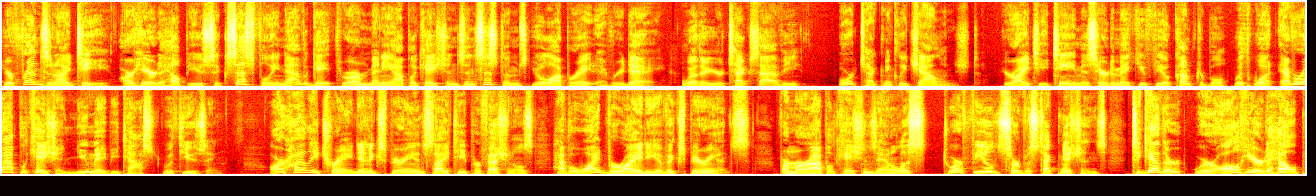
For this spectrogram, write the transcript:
Your friends in IT are here to help you successfully navigate through our many applications and systems you'll operate every day, whether you're tech savvy or technically challenged. Your IT team is here to make you feel comfortable with whatever application you may be tasked with using. Our highly trained and experienced IT professionals have a wide variety of experience. From our applications analysts to our field service technicians, together we're all here to help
